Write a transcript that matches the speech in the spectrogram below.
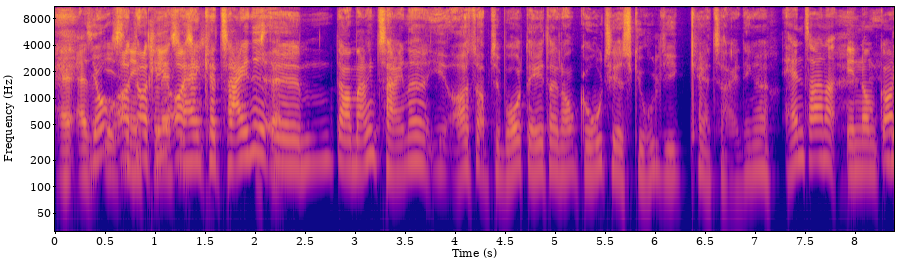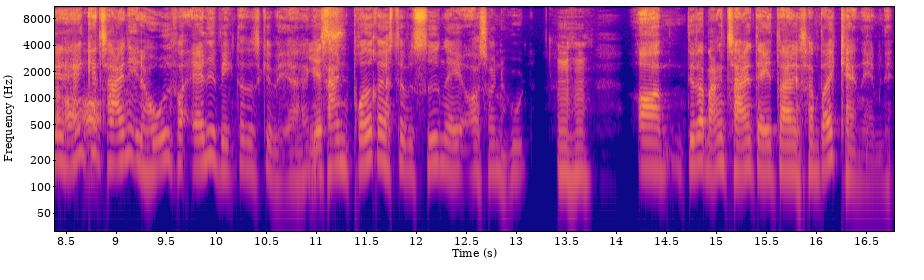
Altså, Jo, og, og, det, og han kan tegne, øh, der er mange tegnere, også op til vores dage, der er enormt gode til at skjule, de ikke kan tegninger. Han tegner enormt godt. Men og, han kan og, tegne et hoved for alle vinkler, der skal være. Han Yes. kan tegne en brødrester ved siden af, og så en hund. mm-hmm. Og det er der mange tegnedage, der, som der ikke kan nemlig.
